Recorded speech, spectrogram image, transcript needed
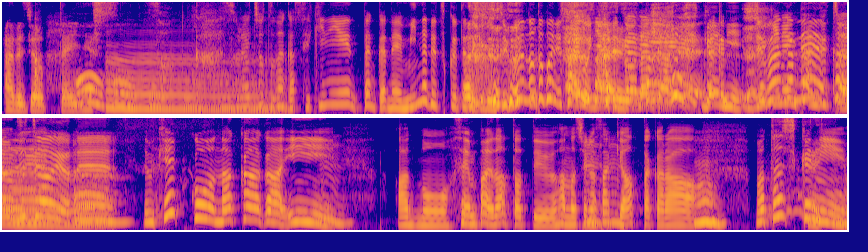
ある状態です。そっか。それちょっとなんか責任なんかねみんなで作ってたけど自分のところに最後にあるとなんか自分でね。感じちゃうよね。でも結構仲がいい、あの先輩だったっていう話がさっきあったから、うん。まあ確かに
